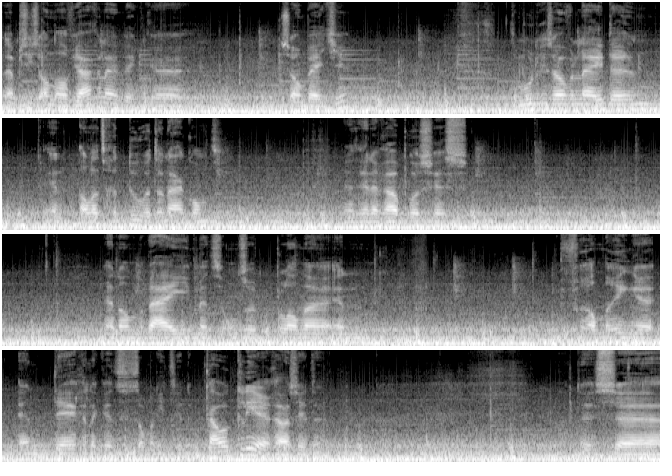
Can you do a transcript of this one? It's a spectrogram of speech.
precies anderhalf jaar geleden denk ik. Uh, Zo'n beetje de moeder is overleden en al het gedoe wat daarna komt. Het hele rouwproces. En dan wij met onze plannen en veranderingen en dergelijke. Het is allemaal niet in de koude kleren gaan zitten. Dus eh,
